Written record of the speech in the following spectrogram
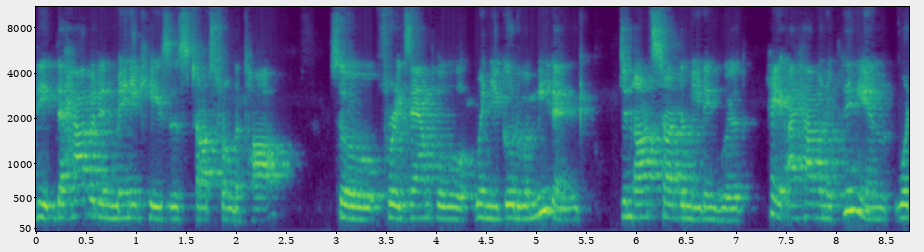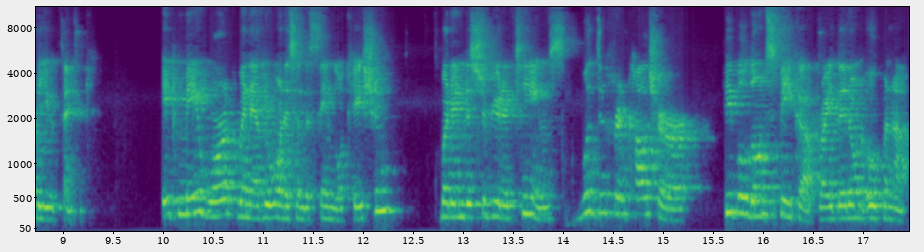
the, the habit in many cases starts from the top. So, for example, when you go to a meeting, do not start the meeting with, hey, I have an opinion. What do you think? It may work when everyone is in the same location, but in distributed teams with different culture, people don't speak up, right? They don't open up.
